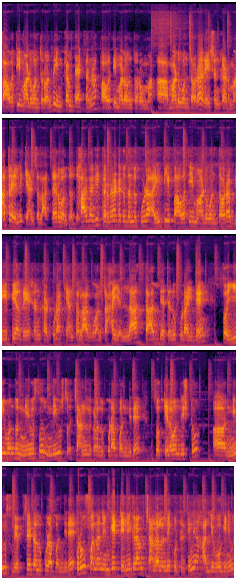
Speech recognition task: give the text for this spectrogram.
ಪಾವತಿ ಮಾಡುವಂಥವ್ರು, ಅಂದ್ರೆ ಇನ್ಕಮ್ ಟ್ಯಾಕ್ಸ್ ಅನ್ನ ಪಾವತಿ ಮಾಡುವಂಥವರ ಮಾಡುವಂತವರ ರೇಷನ್ ಕಾರ್ಡ್ ಮಾತ್ರ ಇಲ್ಲಿ ಕ್ಯಾನ್ಸಲ್ ಆಗ್ತಾ ಇರುವಂತದ್ದು ಹಾಗಾಗಿ ಕರ್ನಾಟಕದಲ್ಲೂ ಕೂಡ ಐ ಟಿ ಪಾವತಿ ಮಾಡುವಂತವರ B P L ration card ಕೂಡ ಕ್ಯಾನ್ಸಲ್ ಆಗುವಂತಹ ಎಲ್ಲಾ ಸಾಧ್ಯತೆನೂ ಕೂಡ ಇದೆ. ಸೊ ಈ ಒಂದು ನ್ಯೂಸ್ ನ್ಯೂಸ್ ಚಾನೆಲ್ಗಳಲ್ಲೂ ಕೂಡ ಬಂದಿದೆ. ಸೊ ಕೆಲವೊಂದಿಷ್ಟು ನ್ಯೂಸ್ ವೆಬ್ಸೈಟ್ ಅಲ್ಲೂ ಕೂಡ ಬಂದಿದೆ. ಪ್ರೂಫ್ ಅನ್ನ ನಿಮ್ಗೆ ಟೆಲಿಗ್ರಾಮ್ ಚಾನಲ್ ಅಲ್ಲಿ ಕೊಟ್ಟಿರ್ತೀನಿ. ಅಲ್ಲಿ ಹೋಗಿ ನೀವು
